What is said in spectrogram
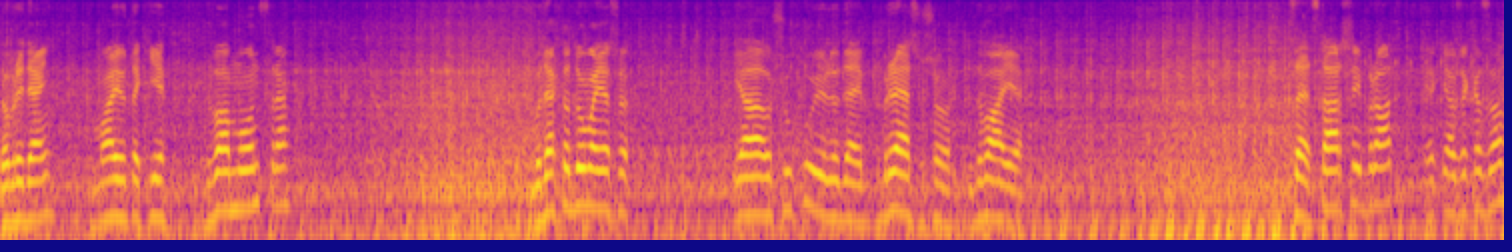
Добрий день. Маю такі два монстра. Бо дехто думає, що я шукую людей, брешу, що два є. Це старший брат, як я вже казав.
